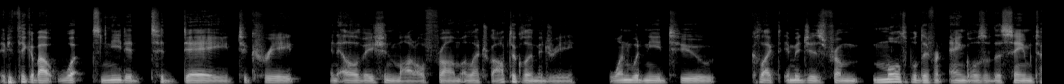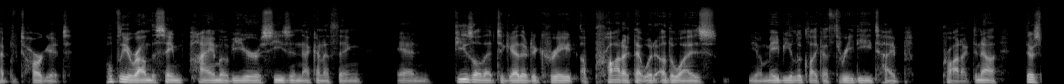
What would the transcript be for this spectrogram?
If you think about what's needed today to create an elevation model from electro optical imagery, one would need to collect images from multiple different angles of the same type of target, hopefully around the same time of year, season, that kind of thing, and fuse all that together to create a product that would otherwise, you know, maybe look like a 3D type product. Now there's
